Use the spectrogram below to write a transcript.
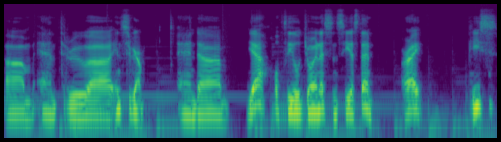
um, and through uh, Instagram. And uh, yeah, hopefully you'll join us and see us then. All right. Peace.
